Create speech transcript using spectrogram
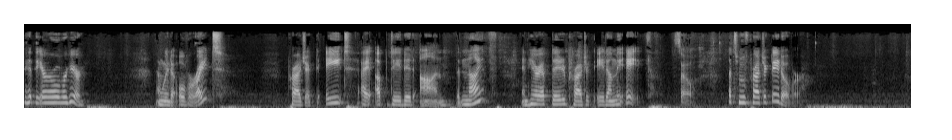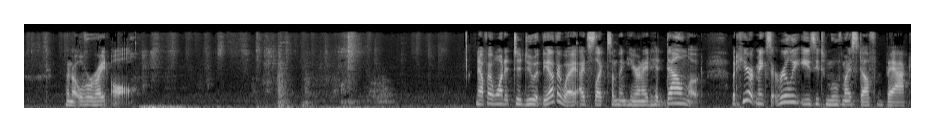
I hit the arrow over here. I'm going to overwrite. Project 8 I updated on the 9th, and here I updated Project 8 on the 8th. So let's move Project 8 over. I'm going to overwrite all. Now if I wanted to do it the other way, I'd select something here and I'd hit download. But here it makes it really easy to move my stuff back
